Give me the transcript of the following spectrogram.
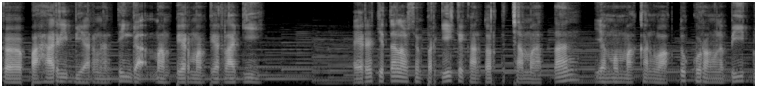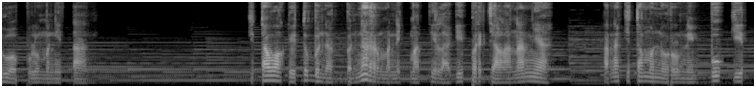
ke Pahari biar nanti nggak mampir-mampir lagi. Akhirnya kita langsung pergi ke kantor kecamatan yang memakan waktu kurang lebih 20 menitan. Kita waktu itu benar-benar menikmati lagi perjalanannya karena kita menuruni bukit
